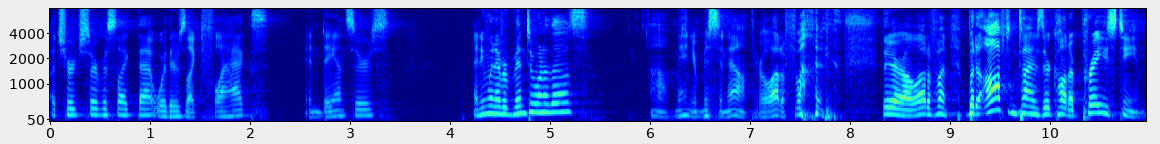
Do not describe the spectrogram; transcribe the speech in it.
a church service like that where there's like flags and dancers? Anyone ever been to one of those? Oh man, you're missing out. They're a lot of fun. they are a lot of fun. But oftentimes they're called a praise team.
